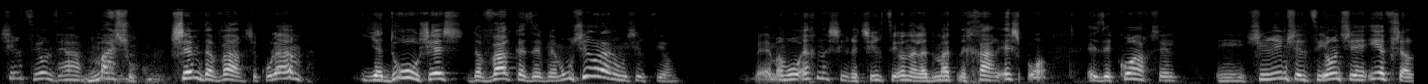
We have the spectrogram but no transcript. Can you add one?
שיר ציון זה היה משהו, שם דבר, שכולם ידעו שיש דבר כזה, והם אמרו, שירו לנו משיר ציון. והם אמרו, איך נשיר את שיר ציון על אדמת נכר? יש פה איזה כוח של אה, שירים של ציון שאי אפשר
